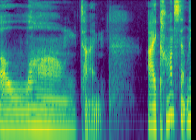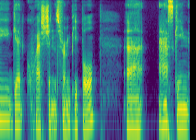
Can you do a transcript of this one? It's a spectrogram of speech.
a long time. I constantly get questions from people uh, asking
